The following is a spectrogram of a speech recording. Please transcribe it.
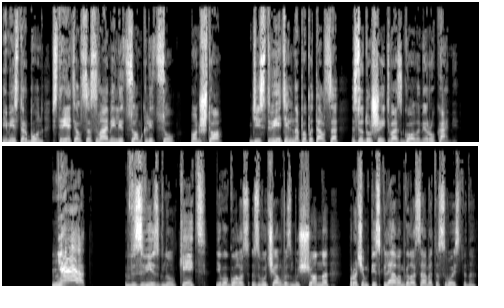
и мистер Бун встретился с вами лицом к лицу, он что, действительно попытался задушить вас голыми руками? «Нет!» — взвизгнул Кейтс. Его голос звучал возмущенно, впрочем, писклявым голосам это свойственно.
